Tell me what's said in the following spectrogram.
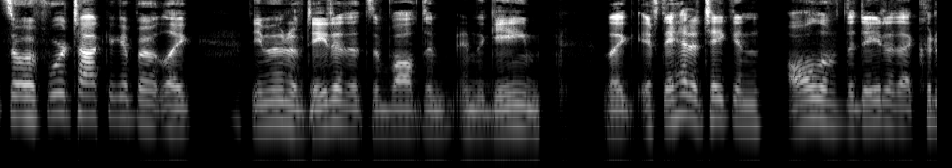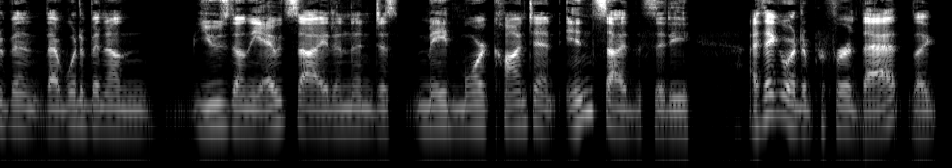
so if we're talking about like the amount of data that's involved in, in the game, like if they had a taken all of the data that could have been that would have been on used on the outside and then just made more content inside the city, I think I would have preferred that. Like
